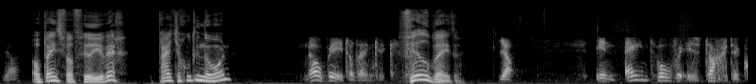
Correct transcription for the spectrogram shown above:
Ja? Opeens wel viel je weg. Praat je goed in de hoorn? Nou, beter denk ik. Veel beter? Ja. In Eindhoven is, dacht ik,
